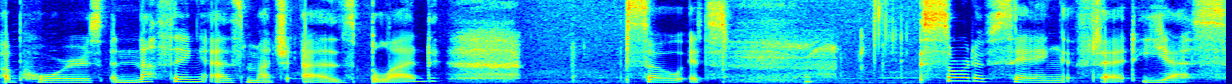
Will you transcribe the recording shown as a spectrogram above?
abhors nothing as much as blood, so it's sort of saying that yes,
